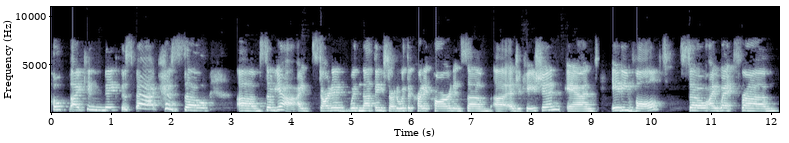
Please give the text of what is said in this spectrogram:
hope I can make this back. so, um, so yeah, I started with nothing, started with a credit card and some uh, education, and it evolved. So I went from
